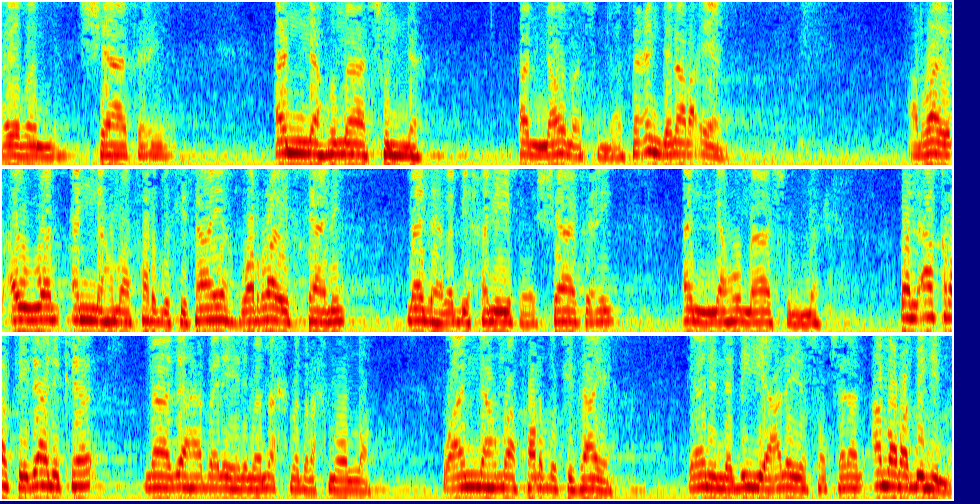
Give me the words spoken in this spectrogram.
أيضا الشافعي أنهما سنة أنهما سنة فعندنا رأيان. الرأي الأول أنهما فرض كفاية والرأي الثاني مذهب أبي حنيفة والشافعي أنهما سنة. والأقرب في ذلك ما ذهب إليه الإمام أحمد رحمه الله وأنهما فرض كفاية لأن النبي عليه الصلاة والسلام أمر بهما.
